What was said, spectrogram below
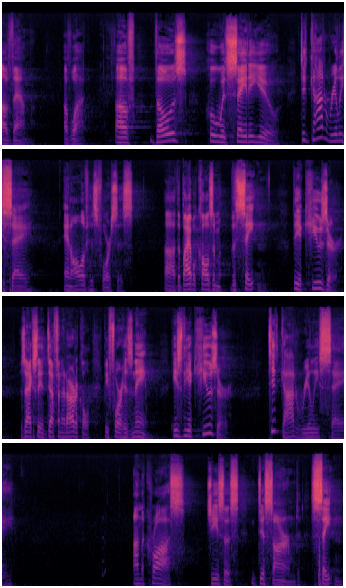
of them. Of what? Of those who would say to you, Did God really say, and all of his forces, uh, the Bible calls him the Satan, the accuser, There's actually a definite article before his name. He's the accuser. Did God really say? On the cross, Jesus disarmed Satan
